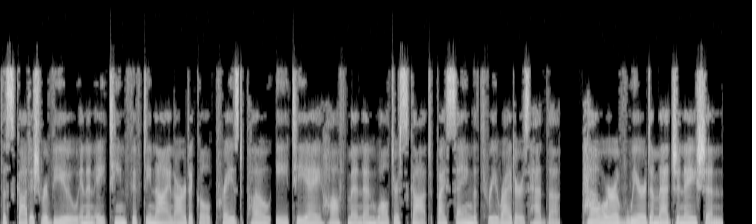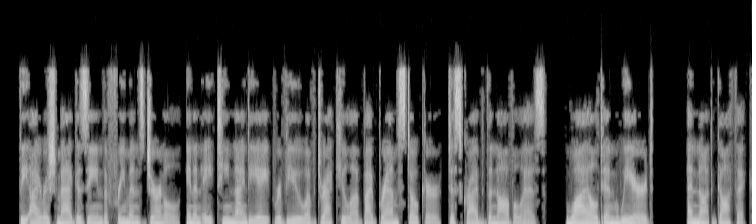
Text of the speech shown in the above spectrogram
the Scottish Review in an 1859 article praised Poe, E. T. A. Hoffmann and Walter Scott by saying the three writers had the "'power of weird imagination' The Irish magazine The Freeman's Journal, in an 1898 review of Dracula by Bram Stoker, described the novel as wild and weird, and not Gothic.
